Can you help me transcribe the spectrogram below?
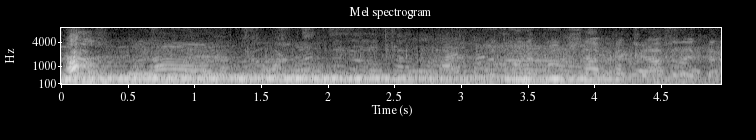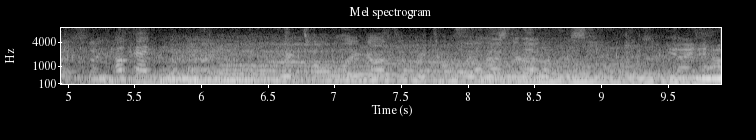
Okay. We totally got to, we totally missed it. Yeah, I know.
